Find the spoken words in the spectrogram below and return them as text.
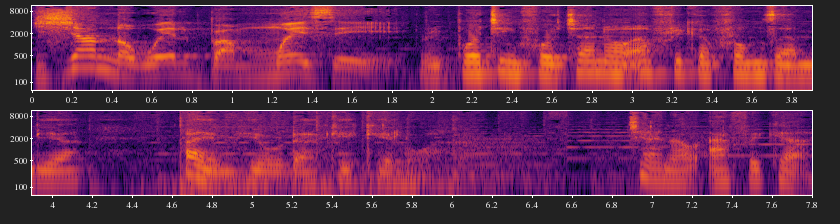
Jean-Noel Bamweze. Reporting for Channel Africa from Zambia, I am Hilda Kekelwa. Channel Africa,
